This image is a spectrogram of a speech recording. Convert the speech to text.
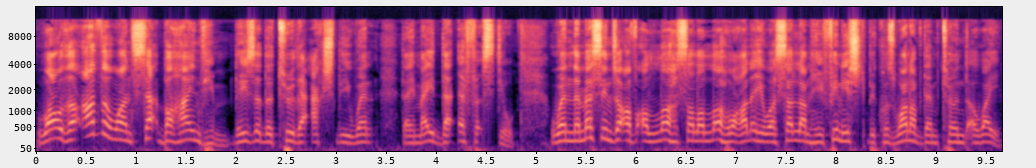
While the other one sat behind him. These are the two that actually went. They made that effort still. When the Messenger of Allah sallallahu alaihi wasallam he finished because one of them turned away.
